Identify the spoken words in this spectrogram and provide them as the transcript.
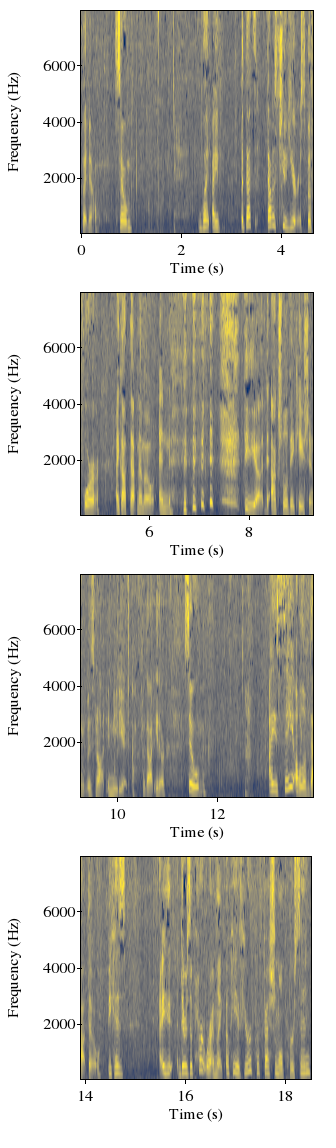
But no. So, what I, but that's, that was two years before I got that memo. And the, uh, the actual vacation was not immediate after that either. So, I say all of that though, because I, there's a part where I'm like, okay, if you're a professional person,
